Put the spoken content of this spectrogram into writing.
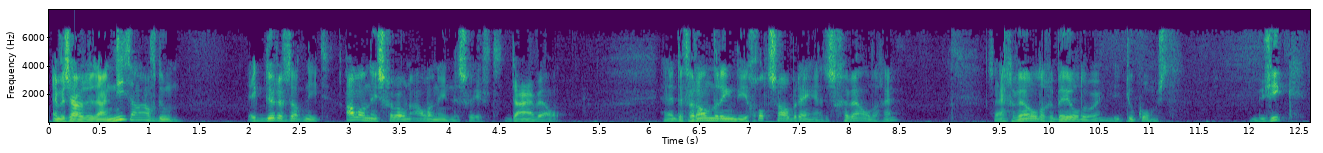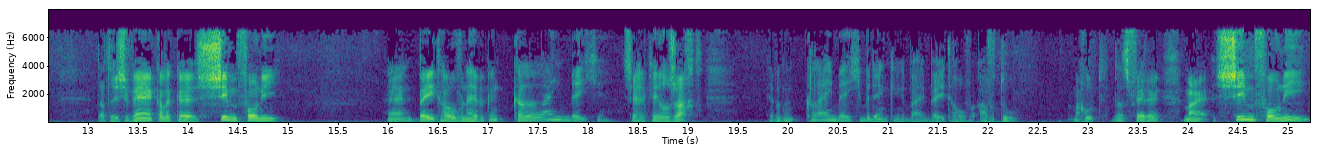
En we zouden daar niet aan afdoen. Ik durf dat niet. Allen is gewoon allen in de schrift. Daar wel. de verandering die God zal brengen. Dat is geweldig hè. Zijn geweldige beelden hoor. Die toekomst. Muziek. Dat is werkelijke symfonie. Beethoven heb ik een klein beetje, zeg ik heel zacht, heb ik een klein beetje bedenkingen bij Beethoven af en toe. Maar goed, dat is verder. Maar symfonie,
